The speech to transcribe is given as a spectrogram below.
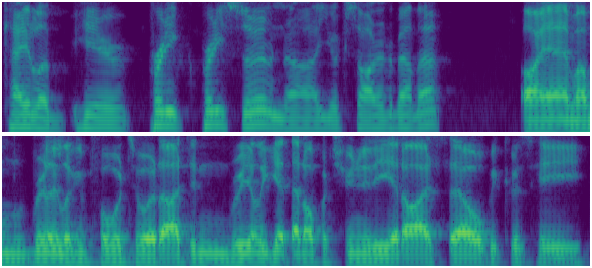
Caleb here pretty pretty soon. Uh, you excited about that? I am. I'm really looking forward to it. I didn't really get that opportunity at ISL because he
